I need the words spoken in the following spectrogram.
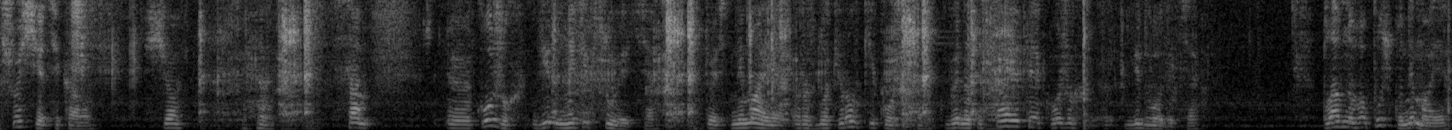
Що ще цікаво, що е, сам е, кожух він не фіксується. Тобто немає розблокіровки кожуха. Ви натискаєте, кожух відводиться. Плавного пуску немає.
